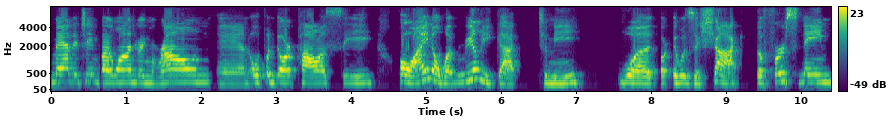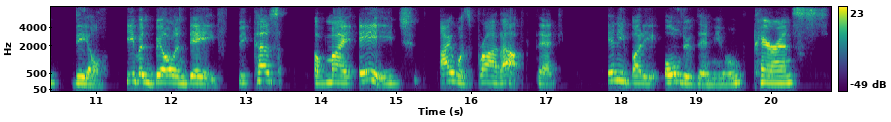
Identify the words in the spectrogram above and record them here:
managing by wandering around and open door policy. Oh, I know what really got to me was, or it was a shock, the first name deal, even Bill and Dave. Because of my age, I was brought up that anybody older than you, parents,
